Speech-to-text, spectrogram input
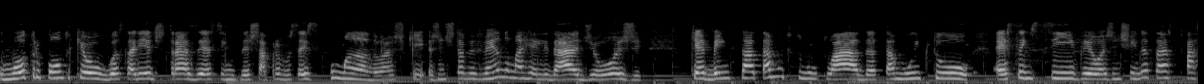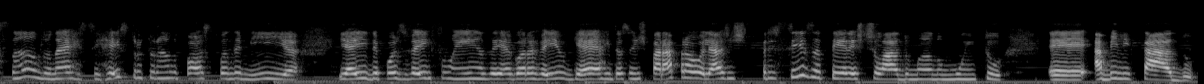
Um outro ponto que eu gostaria de trazer, assim, deixar para vocês, humano. Eu acho que a gente está vivendo uma realidade hoje que é bem tá, tá muito tumultuada, tá muito é, sensível. A gente ainda está passando, né, se reestruturando pós pandemia. E aí depois veio influenza e agora veio guerra. Então, se a gente parar para olhar, a gente precisa ter este lado humano muito é, habilitado,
